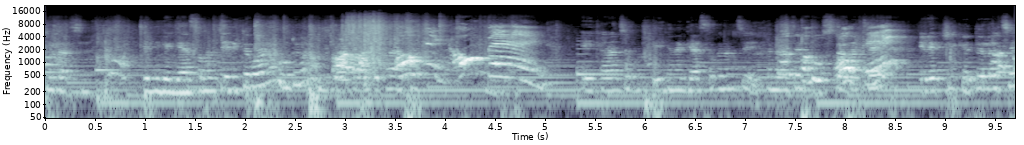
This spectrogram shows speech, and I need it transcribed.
ঠিক আছে। এদিকে গ্যাস ওভেন এদিকটা করে না রুটি বানাবো Open, open. এইখানে আছে। এইখানে গ্যাস ওভেন আছে এখানে আছে টোস্টার আছে ইলেকট্রিক কেটেল আছে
